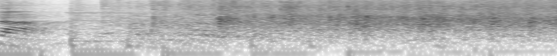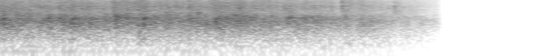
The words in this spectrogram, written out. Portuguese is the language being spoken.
nada.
